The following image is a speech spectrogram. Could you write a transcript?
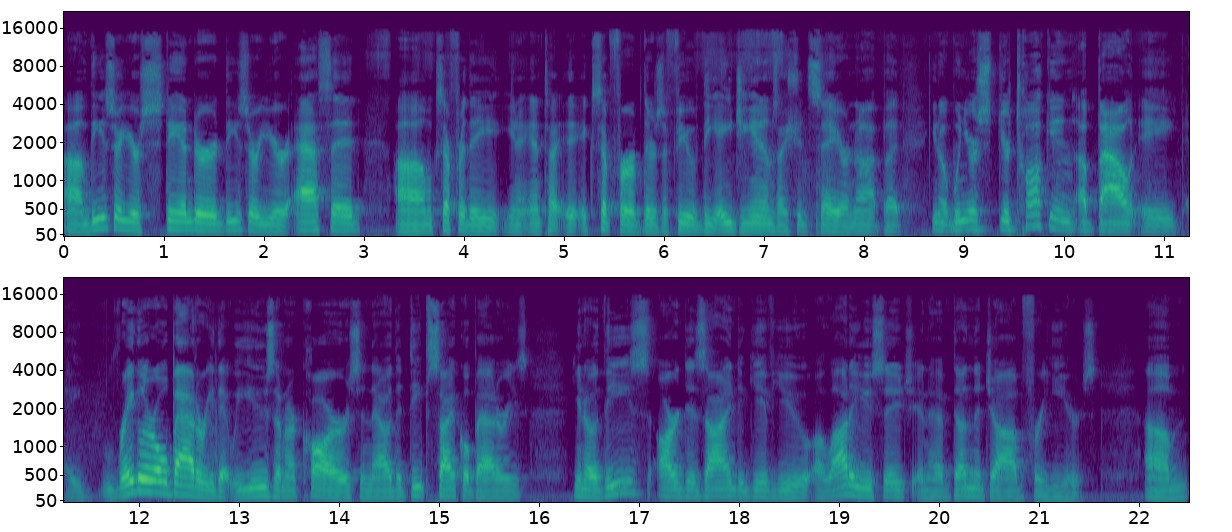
Um, these are your standard, these are your acid, um, except for the, you know, anti, except for there's a few, of the AGMs, I should say, or not. But, you know, when you're, you're talking about a, a regular old battery that we use in our cars and now the deep cycle batteries, you know, these are designed to give you a lot of usage and have done the job for years. Um,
